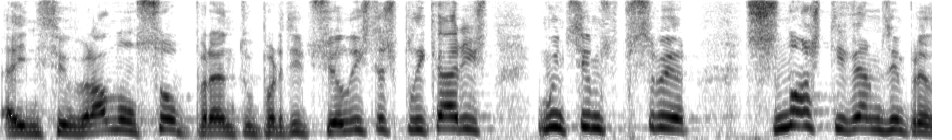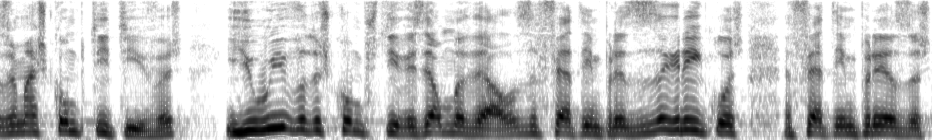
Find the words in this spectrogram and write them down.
a iniciativa liberal não soube perante o Partido Socialista explicar isto. Muito simples de perceber. Se nós tivermos empresas mais competitivas, e o IVA dos combustíveis é uma delas, afeta empresas agrícolas, afeta empresas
